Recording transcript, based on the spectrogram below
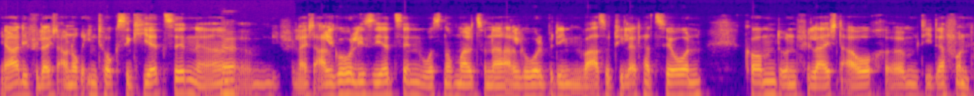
ja, die vielleicht auch noch intoxikiert sind, ja, ja. Ähm, die vielleicht alkoholisiert sind, wo es nochmal zu einer alkoholbedingten Vasodilatation kommt und vielleicht auch ähm, die davon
